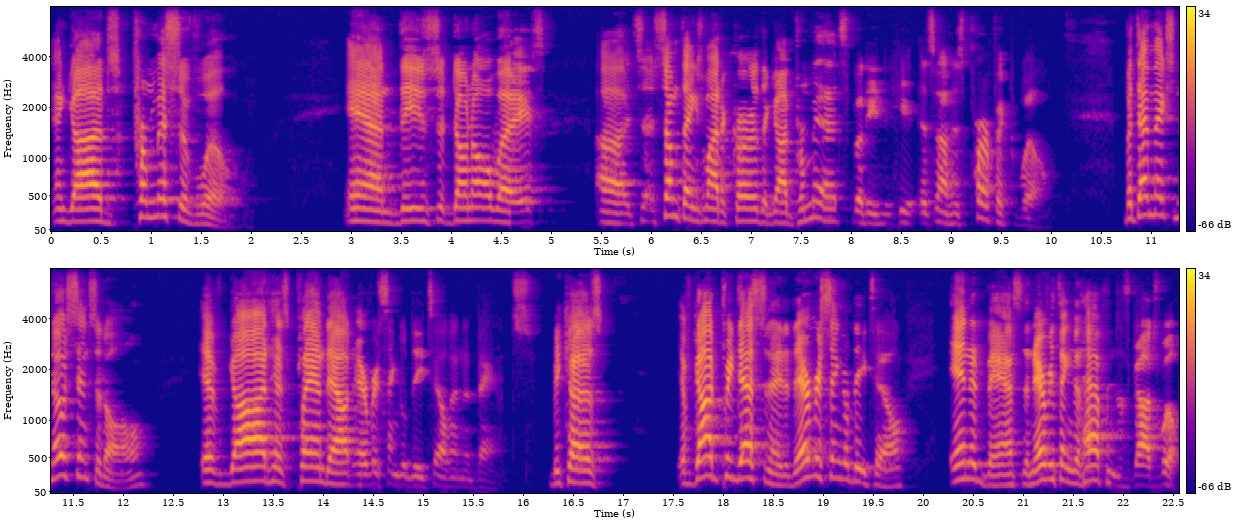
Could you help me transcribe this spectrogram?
and God's permissive will." And these don't always, uh, some things might occur that God permits, but he, he, it's not his perfect will. But that makes no sense at all if God has planned out every single detail in advance. Because if God predestinated every single detail in advance, then everything that happens is God's will.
